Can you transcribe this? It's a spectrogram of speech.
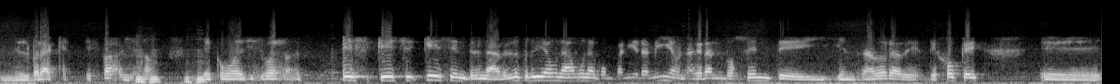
en el BRAC de España, ¿no? Es como decir, bueno, ¿qué es, qué es, qué es entrenar? El otro día una, una compañera mía, una gran docente y, y entrenadora de, de hockey, eh,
